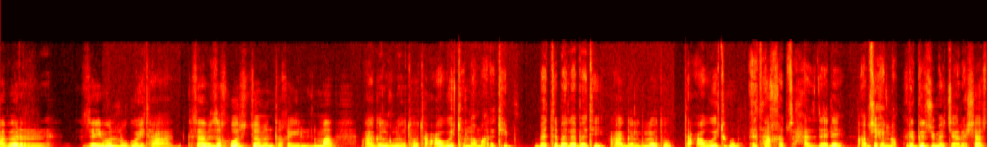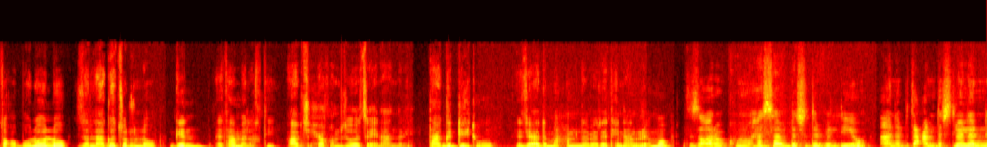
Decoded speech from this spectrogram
ኣበር። ዘይብሉ ጎይታ ክሳብ እዚ ክወስዶም እንተ ኽኢሉ ድማ ኣገልግሎቱ ተዓዊቱ ኣሎ ማለት እዩ። በቲ በለ በቲ ኣገልግሎቱ ተዓዊቱ እታ ከብጽሓ ዝደልየ ኣብጺሑ ኣሎ። ርግጽ እዩ መጨረሻ ዝተቐበልዎ ኣለዉ ዘላገጹሉ ኣለዉ ግን እታ መልእኽቲ ኣብጺሑ ከም ዝወጸ ኢና ንርኢ። እታ ግዴትኡ እዚኣ ድማ ከም ዝነበረት ኢና ንርኢ እሞ። እቲ ዘቕረብኩሞ ሓሳብ ደስ ድብል እዩ ኣነ ብጣዕሚ ደስ ልበለኒ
